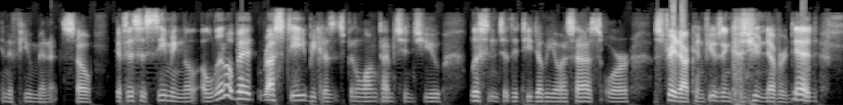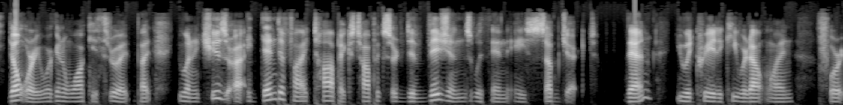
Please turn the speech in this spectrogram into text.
in a few minutes. So if this is seeming a, a, little bit rusty because it's been a long time since you listened to the TWSS or straight out confusing because you never did, Don't worry, we're going to walk you through it, but you want to choose or identify topics. Topics are divisions within a subject. Then you would create a keyword outline for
